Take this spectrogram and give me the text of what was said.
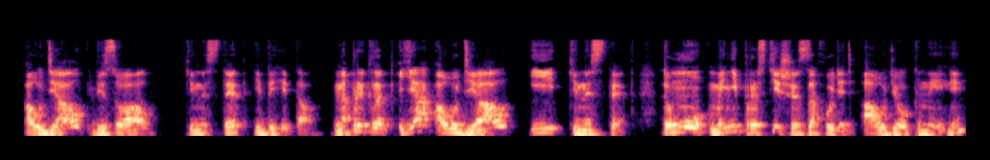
аудіал, візуал, кінестет і дигітал. Наприклад, я аудіал і кінестет. Тому мені простіше заходять аудіокниги,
